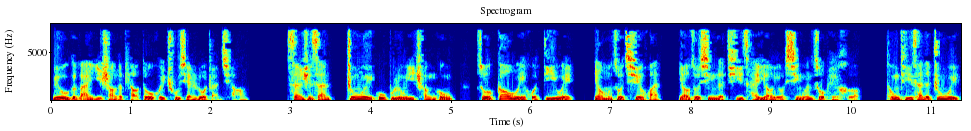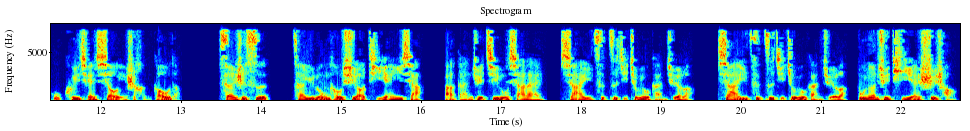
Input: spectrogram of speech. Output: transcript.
六个板以上的票都会出现弱转强。三十三，中位股不容易成功，做高位或低位，要么做切换。要做新的题材，要有新闻做配合，同题材的中位股亏钱效应是很高的。三十四，参与龙头需要体验一下，把感觉记录下来，下一次自己就有感觉了，下一次自己就有感觉了。不断去体验市场，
